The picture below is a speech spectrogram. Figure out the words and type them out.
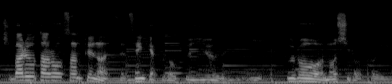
司馬太郎さんというのはですね、1960年にフクロウの城という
